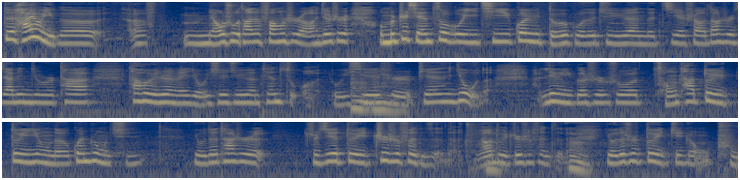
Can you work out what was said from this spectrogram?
对，还有一个呃。嗯，描述它的方式啊，就是我们之前做过一期关于德国的剧院的介绍，当时嘉宾就是他，他会认为有一些剧院偏左，有一些是偏右的，另一个是说从它对对应的观众群，有的它是直接对知识分子的，主要对知识分子的，嗯。有的是对这种普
